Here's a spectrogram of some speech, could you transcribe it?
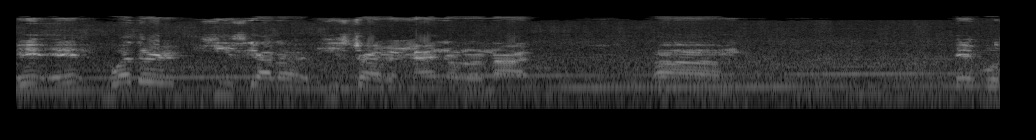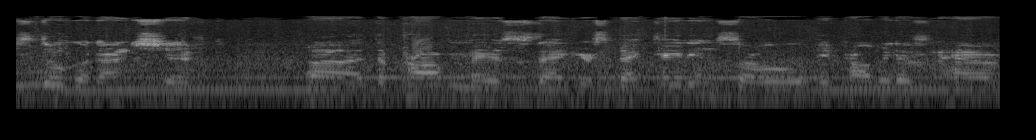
it, it, whether he's got a he's driving manual or not, um, it will still go down shift. Uh, the problem is, is that you're spectating, so it probably doesn't have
